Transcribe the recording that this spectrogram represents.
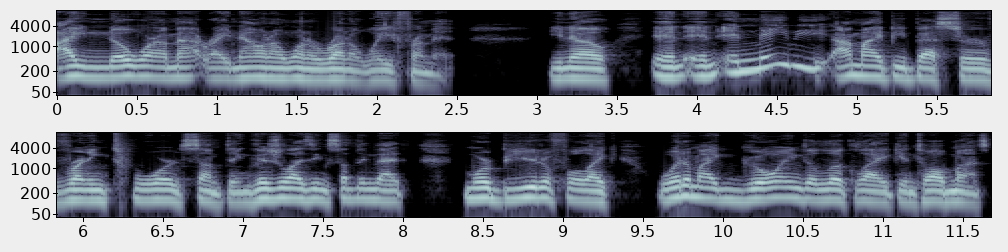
I know where I'm at right now and I want to run away from it. You know, and and and maybe I might be best served running towards something, visualizing something that more beautiful like what am I going to look like in 12 months?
